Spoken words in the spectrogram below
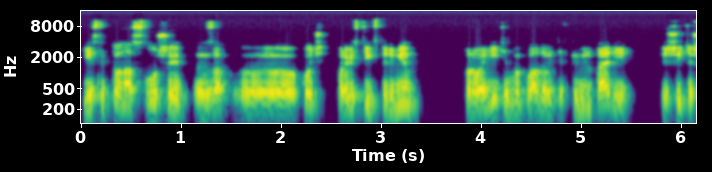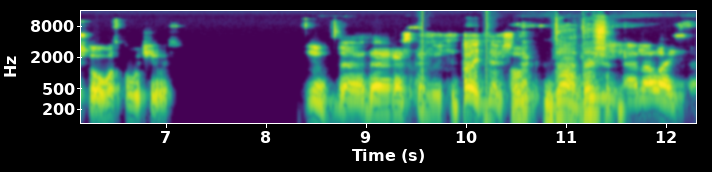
Если кто нас слушает, э, э, хочет провести эксперимент, проводите, выкладывайте в комментарии, пишите, что у вас получилось. Ну, да, да, рассказывайте. Давайте дальше. О, так. Да, дальше. И аналайзер.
